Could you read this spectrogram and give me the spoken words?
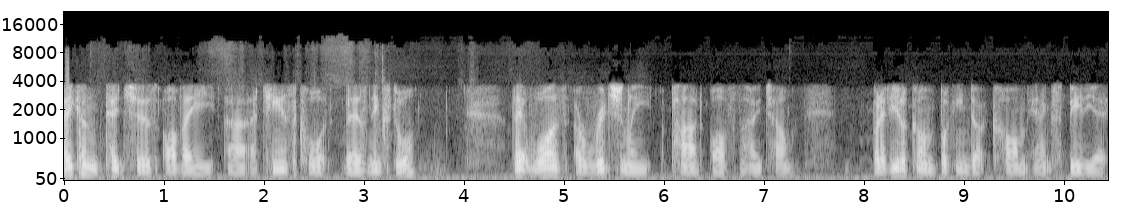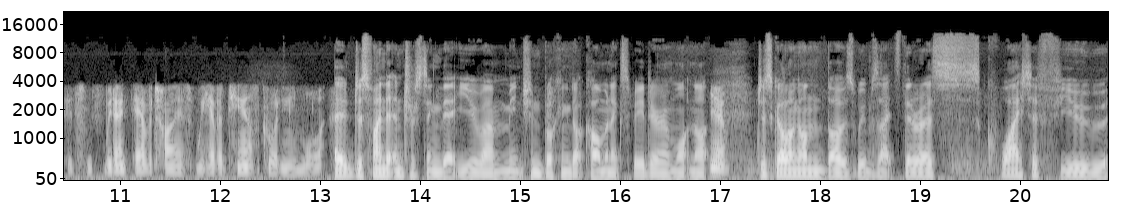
taken pictures of a, uh, a tennis court that is next door. That was originally part of the hotel. But if you look on Booking.com and Expedia, it's we don't advertise we have a tennis court anymore. I just find it interesting that you um, mentioned Booking.com and Expedia and whatnot. Yeah. Just going on those websites, there is quite a few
